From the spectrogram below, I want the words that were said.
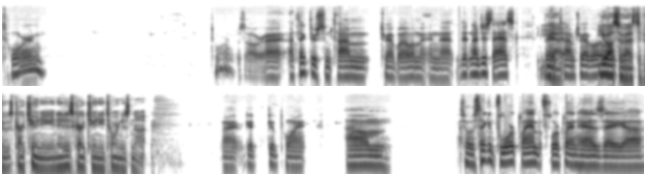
Torn. Torn was all right. I think there's some time travel element in that. Didn't I just ask? if it had yeah. time travel. You also asked if it was cartoony, and it is cartoony. Torn is not. All right, good good point. Um so I was thinking floor plan, but floor plan has a uh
